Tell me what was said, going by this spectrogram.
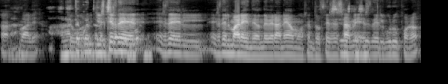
Ah, ah vale. Ahora te cuento es que es, es, del, es del Marén, de donde veraneamos, entonces esa es del grupo, ¿no?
